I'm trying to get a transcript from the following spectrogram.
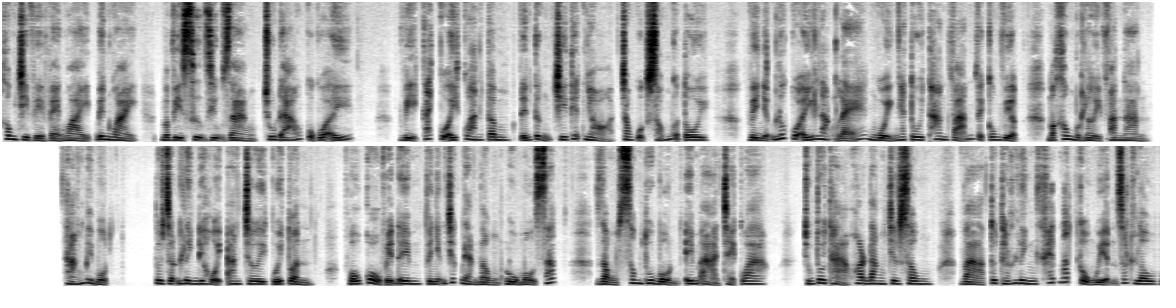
không chỉ về vẻ ngoài, bên ngoài, mà vì sự dịu dàng, chu đáo của cô ấy. Vì cách cô ấy quan tâm đến từng chi tiết nhỏ trong cuộc sống của tôi. Vì những lúc cô ấy lặng lẽ ngồi nghe tôi than vãn về công việc mà không một lời phàn nàn. Tháng 11, tôi dẫn Linh đi Hội An chơi cuối tuần. Phố cổ về đêm với những chiếc đèn lồng đủ màu sắc, dòng sông Thu Bồn êm ả chảy qua. Chúng tôi thả hoa đăng trên sông và tôi thấy Linh khép mắt cầu nguyện rất lâu.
